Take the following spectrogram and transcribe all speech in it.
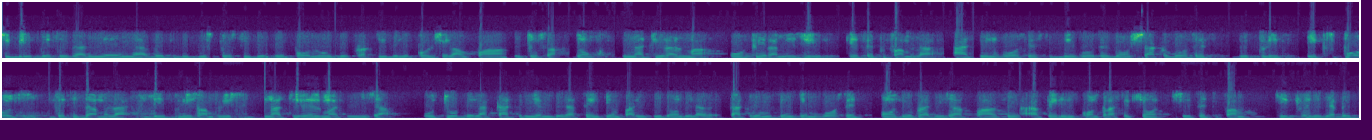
subir des césariennes avec des dystocies des épaules ou des fractures de l'épaule chez l'enfant et tout ça. Donc, naturellement, au fur et à mesure que cette femme-là a une grossesse, deux grossesses, donc chaque grossesse de plus expose cette dame-là de plus en plus. Naturellement, déjà, autour de la quatrième, de la cinquième parité, donc de la quatrième, cinquième grossesse, on devra déjà penser à faire une contraception chez cette femme qui fait le diabète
